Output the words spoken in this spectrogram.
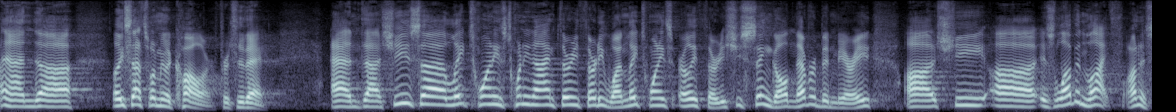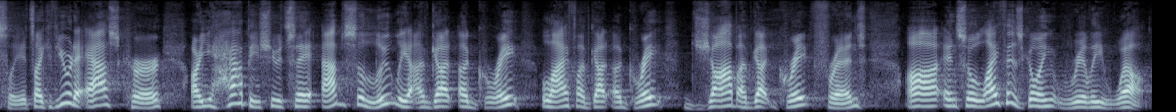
and uh, least that's what I'm going to call her for today. And uh, she's uh, late 20s, 29, 30, 31, late 20s, early 30s. She's single, never been married. Uh, she uh, is loving life, honestly. It's like if you were to ask her, Are you happy? She would say, Absolutely. I've got a great life. I've got a great job. I've got great friends. Uh, and so life is going really well.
